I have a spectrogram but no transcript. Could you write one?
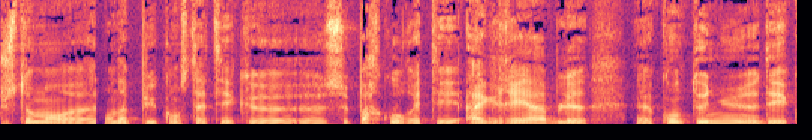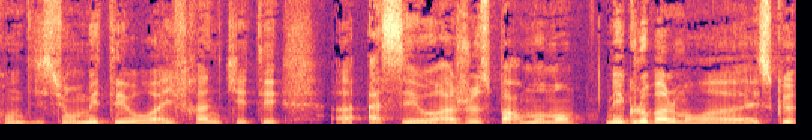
Justement, on a pu constater que ce parcours était agréable compte tenu des conditions météorologiques à Ifran qui était euh, assez orageuse par moment. Mais globalement, euh, est-ce que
